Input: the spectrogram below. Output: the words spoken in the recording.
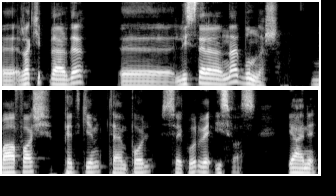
rakiplerde listelenenler bunlar. Bağfaş, Petkim, Tempol, Sekur ve İsvas. Yani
